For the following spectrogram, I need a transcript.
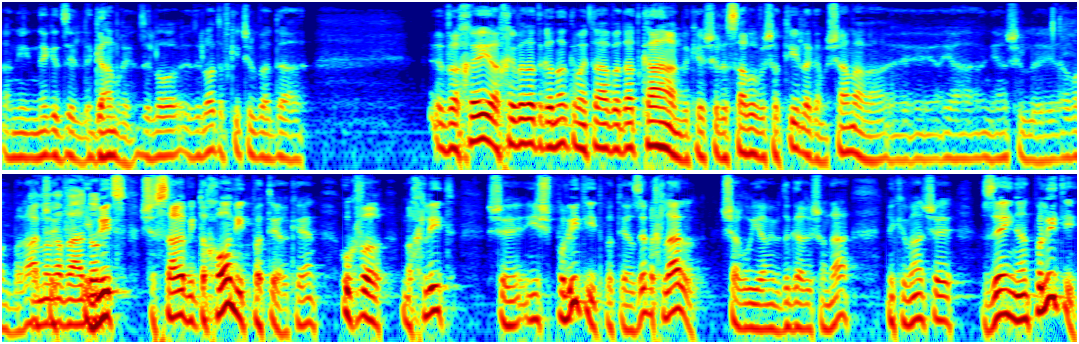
אני נגד זה לגמרי. זה לא, זה לא התפקיד של ועדה. ואחרי ועדת אגרנט גם הייתה ועדת כהן בקשר לסבו ושתילה, גם שם אה, היה עניין של אה, אהרן ברק, שהמליץ ששר הביטחון יתפטר, כן? הוא כבר מחליט שאיש פוליטי יתפטר. זה בכלל שערורייה מדרגה ראשונה, מכיוון שזה עניין פוליטי.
